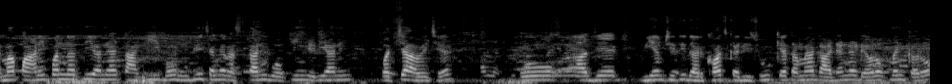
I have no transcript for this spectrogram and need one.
એમાં પાણી પણ નથી અને ટાંકી બહુ ઊંડી છે અને રસ્તાની વોકિંગ એરિયાની વચ્ચે આવે છે. તો આ જે બીએમસીથી દરખાસ્ત કરીશું કે તમે આ ગાર્ડનને ડેવલપમેન્ટ કરો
